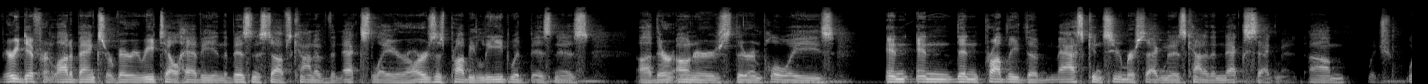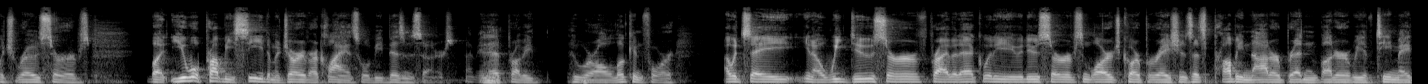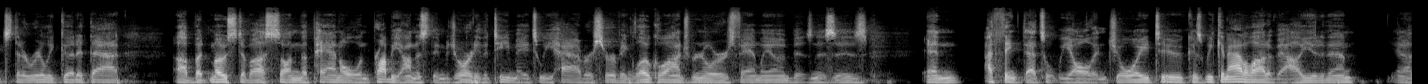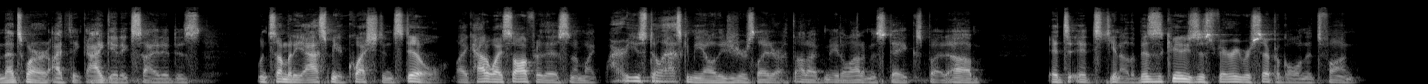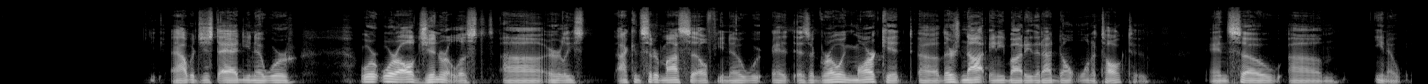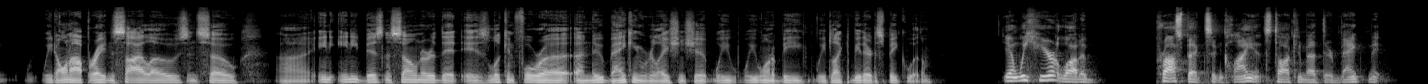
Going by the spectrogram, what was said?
very different. A lot of banks are very retail heavy, and the business stuff's kind of the next layer. Ours is probably lead with business, uh, their owners, their employees, and and then probably the mass consumer segment is kind of the next segment, um, which which Rose serves. But you will probably see the majority of our clients will be business owners. I mean, mm. that's probably who we're all looking for. I would say, you know, we do serve private equity. We do serve some large corporations. That's probably not our bread and butter. We have teammates that are really good at that. Uh, but most of us on the panel, and probably honestly, the majority of the teammates we have are serving local entrepreneurs, family owned businesses. And I think that's what we all enjoy too, because we can add a lot of value to them. You know, and that's where I think I get excited is when somebody asks me a question still, like, how do I solve for this? And I'm like, why are you still asking me all these years later? I thought I've made a lot of mistakes, but um, it's, it's, you know, the business community is just very reciprocal and it's fun. I would just add, you know, we're, we're, we're all generalists, uh, or at least I consider myself, you know, as a growing market, uh, there's not anybody that I don't want to talk to. And so, um, you know, we don't operate in silos. And so, uh, any any business owner that is looking for a, a new banking relationship, we we want to be we'd like to be there to speak with them. Yeah, we hear a lot of prospects and clients talking about their bank.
